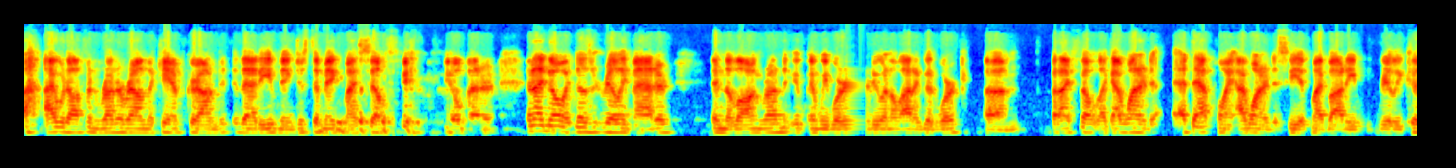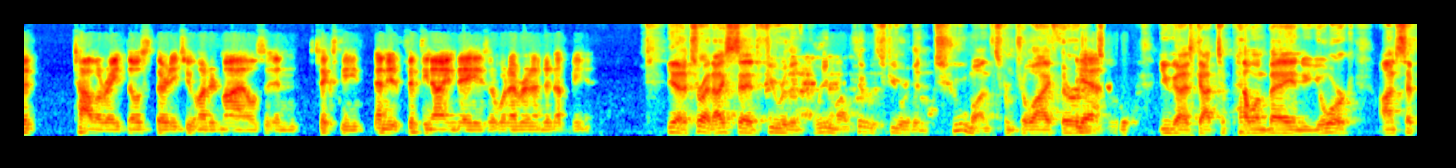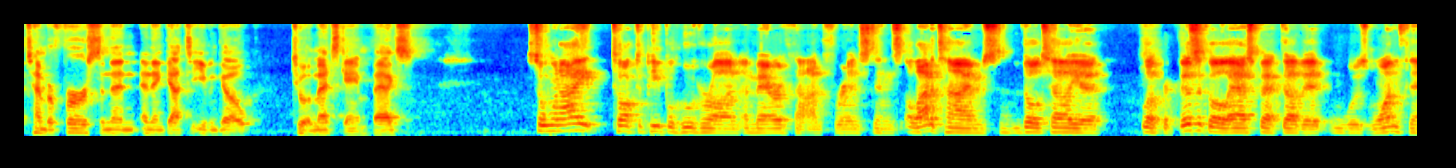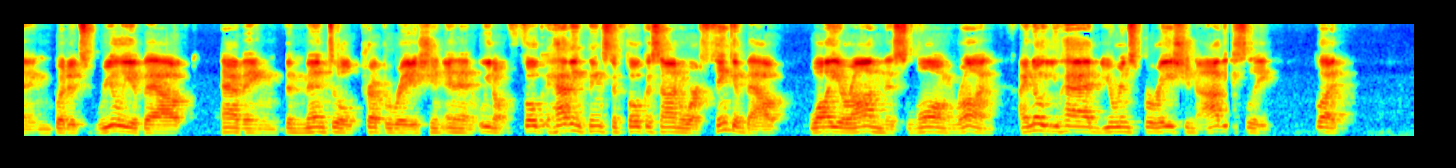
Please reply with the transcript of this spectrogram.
I would often run around the campground that evening just to make myself feel better. And I know it doesn't really matter in the long run, and we were doing a lot of good work. Um, but I felt like I wanted to, at that point, I wanted to see if my body really could tolerate those 3,200 miles in 60 and 59 days or whatever it ended up being. Yeah, that's right. I said fewer than three months. It was fewer than two months from July 3rd yeah. you guys got to Pelham Bay in New York on September 1st, and then and then got to even go to a Mets game. Bags. So when I talk to people who've run a marathon, for instance, a lot of times they'll tell you, "Look, the physical aspect of it was one thing, but it's really about having the mental preparation, and then you know, fo- having things to focus on or think about while you're on this long run. I know you had your inspiration, obviously, but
